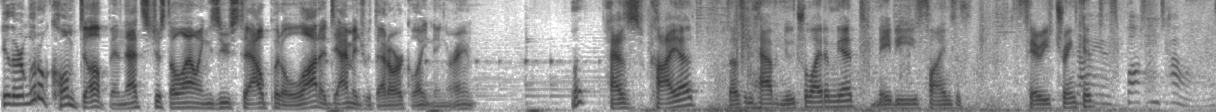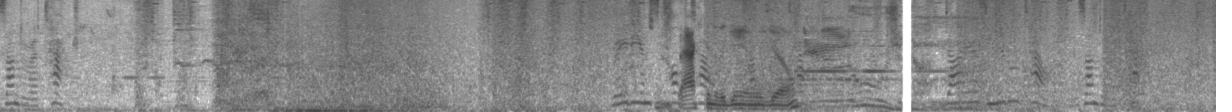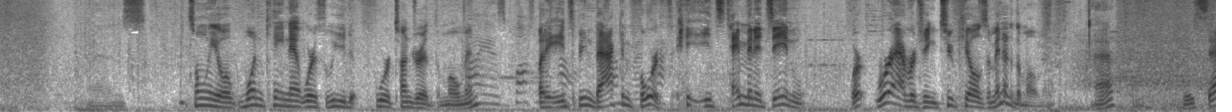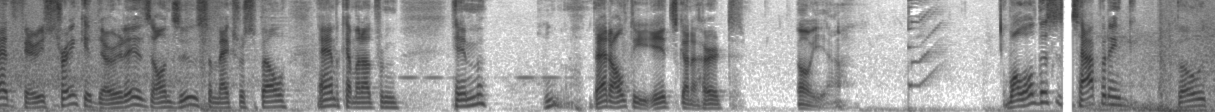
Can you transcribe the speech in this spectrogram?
Yeah, they're a little clumped up, and that's just allowing Zeus to output a lot of damage with that arc lightning, right? Well, has Kaya doesn't have neutral item yet maybe he finds a fairy trinket Dire's bottom tower is under attack. Back into the game we go. attack. Middle tower is under attack. As It's only a 1k net worth lead for Tundra at the moment. But it's been back and forth. It's 10 minutes in. We're, we're averaging two kills a minute at the moment. Huh? We said Fairy's Trinket. There it is on Zeus. Some extra spell amp coming out from him. Ooh, that ulti, it's gonna hurt. Oh, yeah. While all this is happening, both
